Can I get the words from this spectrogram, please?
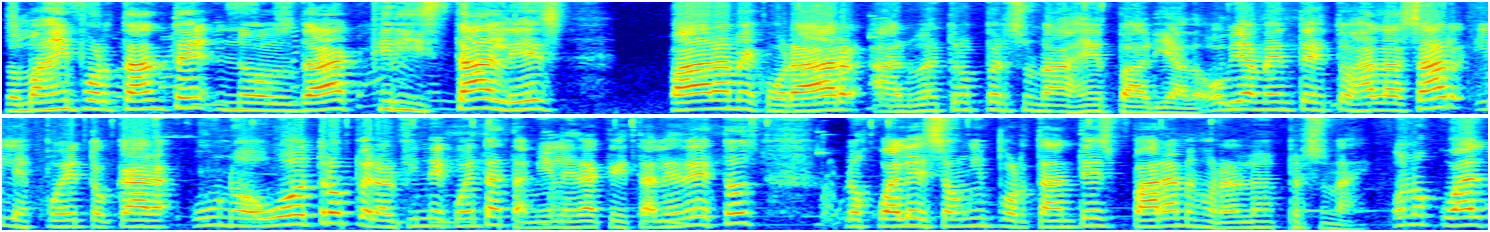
lo más importante nos da cristales para mejorar a nuestros personajes variados. Obviamente esto es al azar y les puede tocar uno u otro, pero al fin de cuentas también les da cristales de estos, los cuales son importantes para mejorar los personajes. Con lo cual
